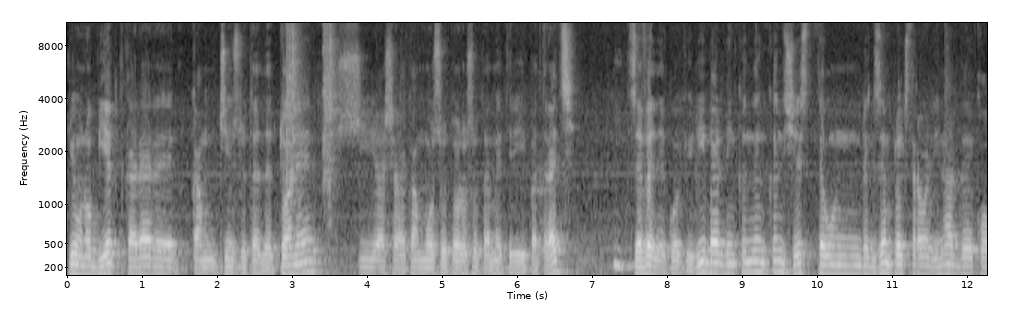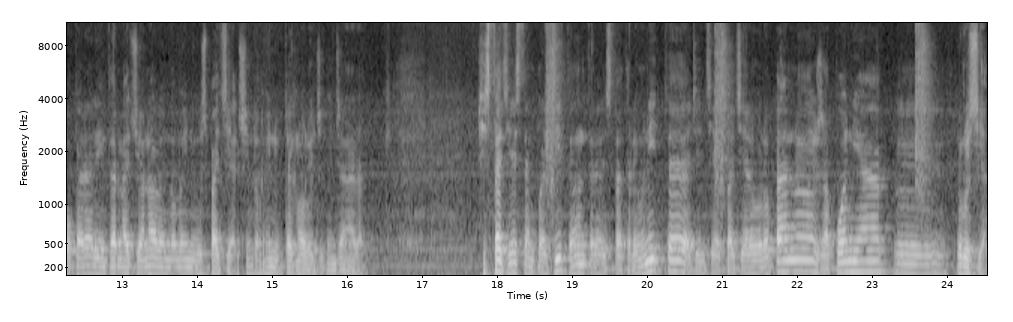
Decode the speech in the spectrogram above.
E un obiect care are cam 500 de tone și așa cam 100-100 metri pătrați. Se vede cu ochiul liber din când în când și este un exemplu extraordinar de cooperare internațională în domeniul spațial și în domeniul tehnologic în general. Și stația este împărțită între Statele Unite, Agenția Spațială Europeană, Japonia, Rusia.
